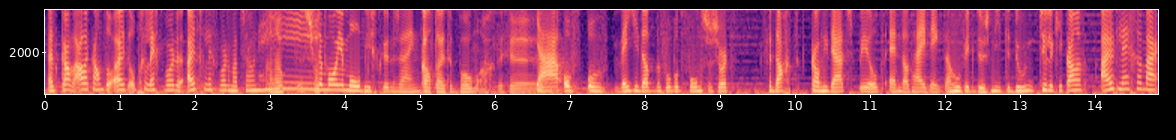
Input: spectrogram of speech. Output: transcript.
Het kan alle kanten uit opgelegd worden, uitgelegd worden, maar het zou een Kan ook een hele mooie molbiecht kunnen zijn. Kat uit de boomachtige... Ja, of, of weet je dat bijvoorbeeld Fons een soort verdacht kandidaat speelt en dat hij denkt, dat hoef ik dus niet te doen. Tuurlijk, je kan het uitleggen, maar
